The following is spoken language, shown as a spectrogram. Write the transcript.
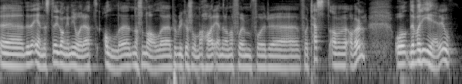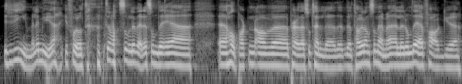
Eh, det er den eneste gangen i året at alle nasjonale publikasjoner har en eller annen form for, eh, for test av, av øl. Og det varierer jo rimelig mye i forhold til, til hva som leveres, om det er eh, halvparten av eh, Paradise Hotel-deltakerne som er med, eller om det er fag, eh,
